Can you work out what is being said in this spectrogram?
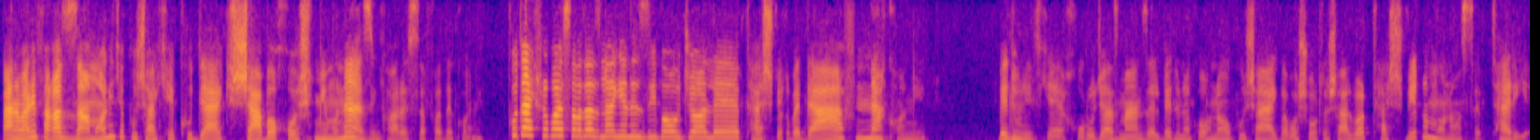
بنابراین فقط زمانی که پوشک کودک شبا خشک میمونه از این کار استفاده کنید. کودک رو با استفاده از لگن زیبا و جالب تشویق به دفن نکنید. بدونید که خروج از منزل بدون کهنه و پوشک و با شورت و شلوار تشویق مناسب تریه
